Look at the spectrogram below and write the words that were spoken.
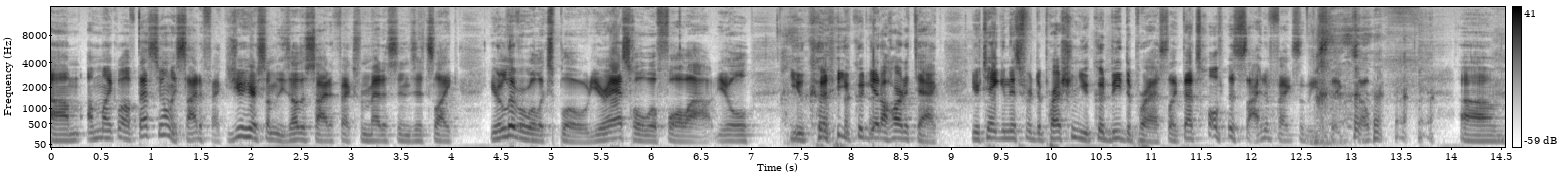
Um, I'm like, well, if that's the only side effect, you hear some of these other side effects from medicines, it's like your liver will explode, your asshole will fall out, you'll, you could, you could get a heart attack. You're taking this for depression, you could be depressed. Like that's all the side effects of these things. So, um,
